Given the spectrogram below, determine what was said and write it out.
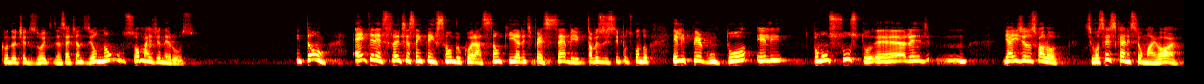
quando eu tinha 18, 17 anos, eu não sou mais generoso. Então, é interessante essa intenção do coração que a gente percebe, talvez os discípulos, quando ele perguntou, ele tomou um susto. É, gente... Hum. E aí Jesus falou: se vocês querem ser o maior,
